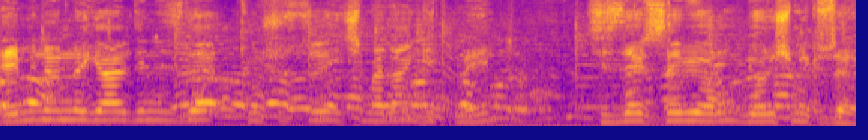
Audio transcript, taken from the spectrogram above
Eminönü'ne geldiğinizde turşu suyu içmeden gitmeyin. Sizleri seviyorum. Görüşmek üzere.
